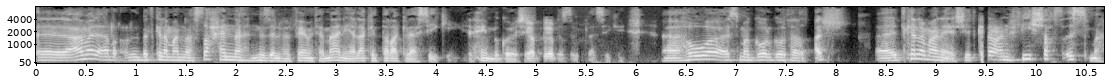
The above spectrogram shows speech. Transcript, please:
آه عمل اللي بتكلم عنه. صح إنه نزل في 2008 لكن ترى كلاسيكي. الحين بقول إيش yep yep. كلاسيكي آه هو اسمه جولجو 13 آه يتكلم عن إيش؟ يتكلم عن في شخص اسمه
